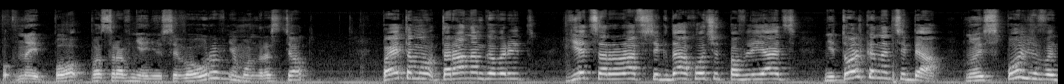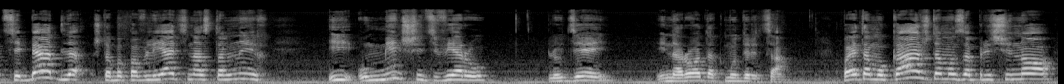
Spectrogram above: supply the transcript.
по, по, по сравнению с его уровнем он растет. Поэтому Тара нам говорит, Ецарара всегда хочет повлиять не только на тебя, но использовать тебя, для, чтобы повлиять на остальных и уменьшить веру людей и народа к мудрецам. Поэтому каждому запрещено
